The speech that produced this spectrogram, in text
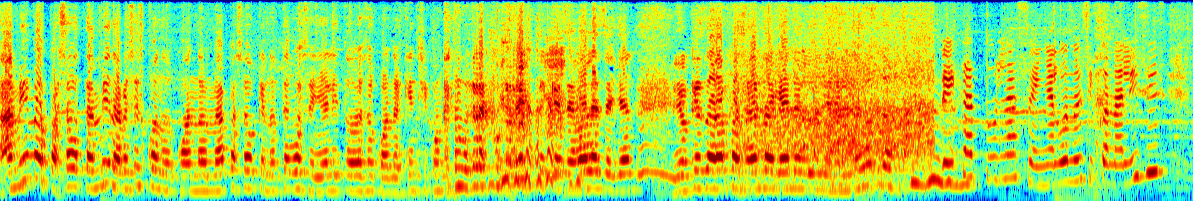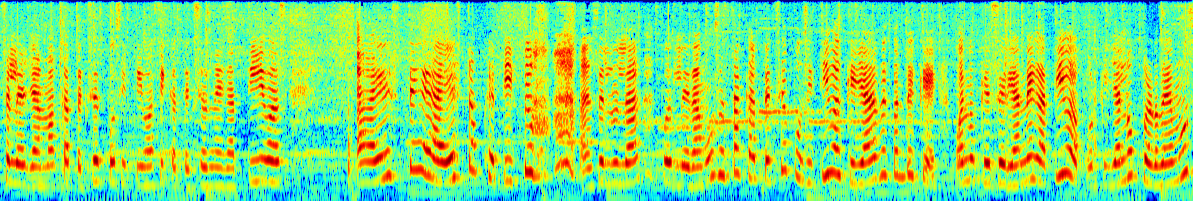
A mí me ha pasado también, a veces cuando, cuando me ha pasado que no tengo señal y todo eso, cuando aquí en Chicón que es muy recurrente que se va la señal, digo, ¿qué estará pasando allá en el, mundo? Deja tú la señal, bueno, en psicoanálisis se les llama catexias positivas y catexias negativas a este, a este objetito, al celular, pues le damos esta catexia positiva que ya de cuenta que, bueno, que sería negativa, porque ya lo perdemos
